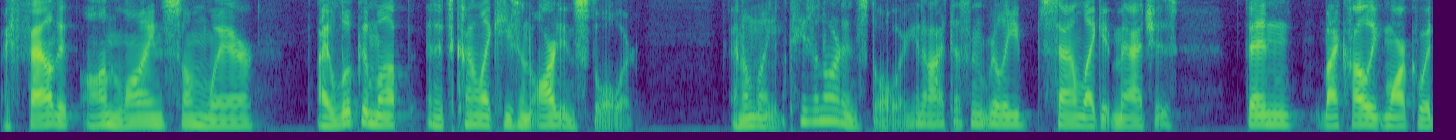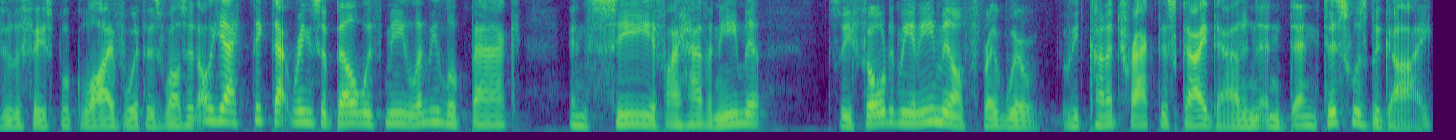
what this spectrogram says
I found it online somewhere. I look him up, and it's kind of like he's an art installer. And I'm like, he's an art installer. You know, it doesn't really sound like it matches. Then my colleague Mark, who I do the Facebook Live with as well, said, Oh, yeah, I think that rings a bell with me. Let me look back and see if I have an email. So he forwarded me an email thread where we'd kind of track this guy down, and, and, and this was the guy.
